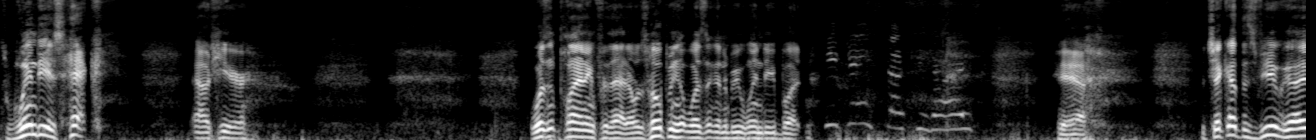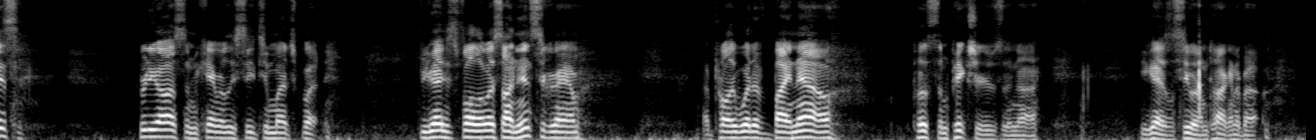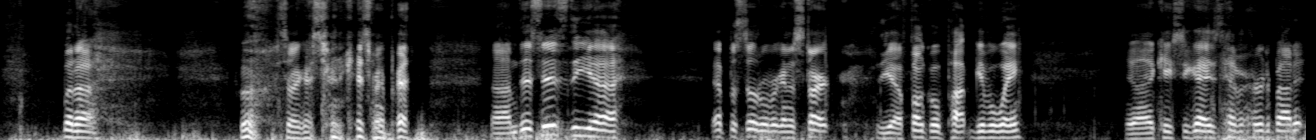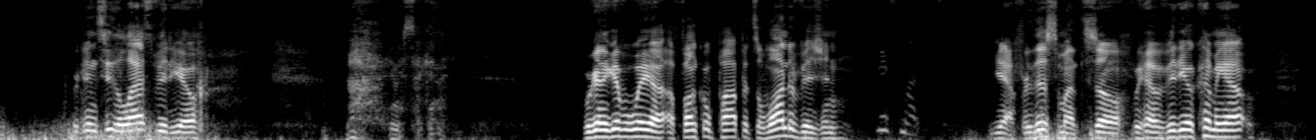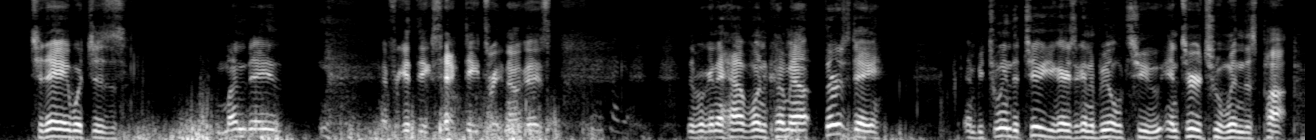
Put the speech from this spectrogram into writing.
It's windy as heck out here. Wasn't planning for that. I was hoping it wasn't going to be windy, but stuff, you guys. yeah. But check out this view, guys. It's pretty awesome. You can't really see too much, but if you guys follow us on Instagram, I probably would have by now post some pictures and uh, you guys will see what I'm talking about. But, uh, oh, sorry guys, trying to catch my breath. Um, this is the uh, episode where we're going to start the uh, Funko Pop giveaway. Uh, in case you guys haven't heard about it or didn't see the last video, give me a second. We're going to give away a, a Funko Pop. It's a WandaVision. This month. Yeah, for this month. So we have a video coming out today, which is Monday, I forget the exact dates right now, guys. Then we're gonna have one come out Thursday, and between the two, you guys are gonna be able to enter to win this pop.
